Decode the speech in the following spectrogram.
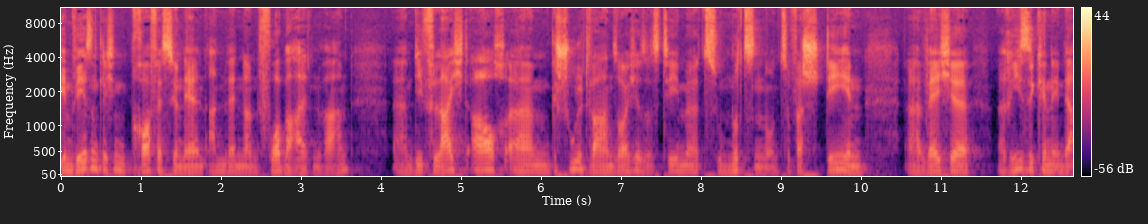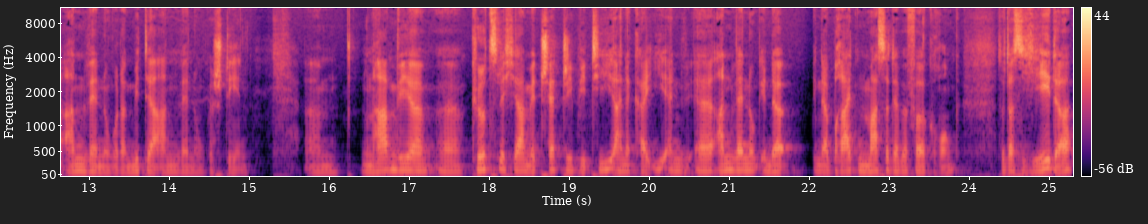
im Wesentlichen professionellen Anwendern vorbehalten waren, ähm, die vielleicht auch ähm, geschult waren, solche Systeme zu nutzen und zu verstehen, äh, welche Risiken in der Anwendung oder mit der Anwendung bestehen. Ähm, nun haben wir äh, kürzlich ja mit ChatGPT eine KI-Anwendung in der, in der breiten Masse der Bevölkerung, sodass jeder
